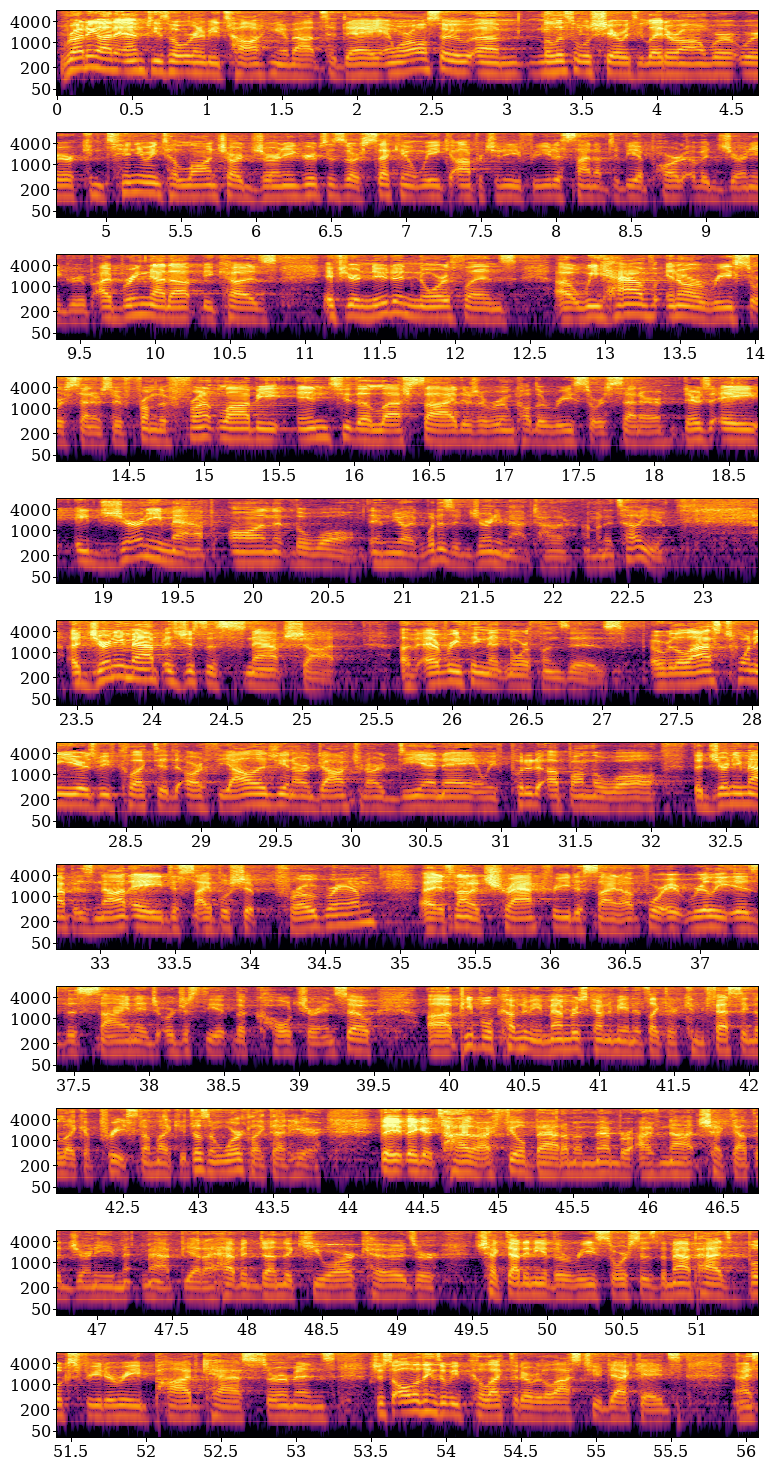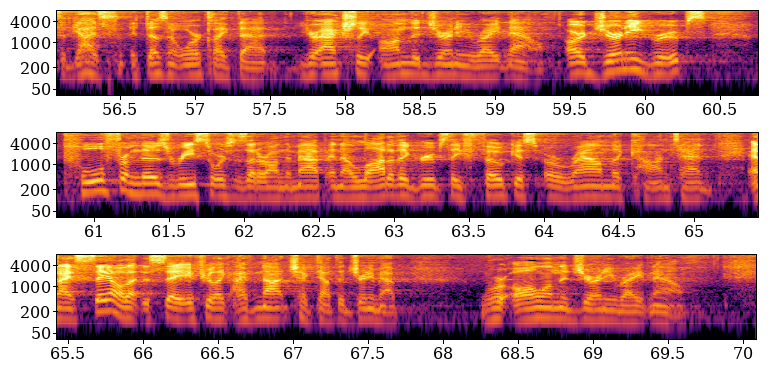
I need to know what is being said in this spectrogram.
Running on empty is what we're going to be talking about today. And we're also, um, Melissa will share with you later on, we're, we're continuing to launch our journey groups. This is our second week opportunity for you to sign up to be a part of a journey group. I bring that up because if you're new to Northlands, uh, we have in our resource center, so from the front lobby into the left side, there's a room called the resource center. There's a, a journey map on the wall. And you're like, what is a journey map, Tyler? I'm going to tell you. A journey map is just a snapshot of everything that Northlands is. Over the last 20 years, we've collected our theology and our doctrine, our DNA, and we've put it up on the wall. The Journey Map is not a discipleship program, uh, it's not a track for you to sign up for. It really is the signage or just the, the culture. And so uh, people come to me, members come to me, and it's like they're confessing to like a priest. I'm like, it doesn't work like that here. They, they go, Tyler, I feel bad. I'm a member. I've not checked out the Journey Map yet. I haven't done the QR codes or checked out any of the resources. The map has books for you to read, podcasts, sermons, just all the things that we've collected over the last two decades. And I said, guys, it doesn't work like that. You're actually on the journey right now. Our journey groups pull from those resources that are on the map, and a lot of the groups, they focus around the content. And I say all that to say, if you're like, I've not checked out the journey map, we're all on the journey right now.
